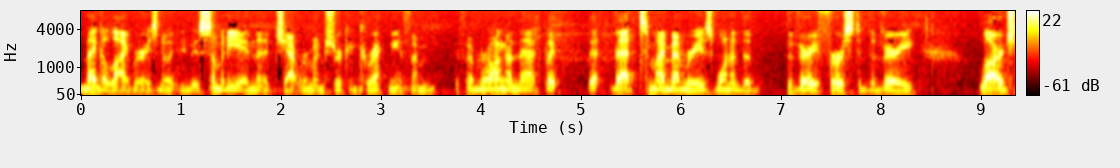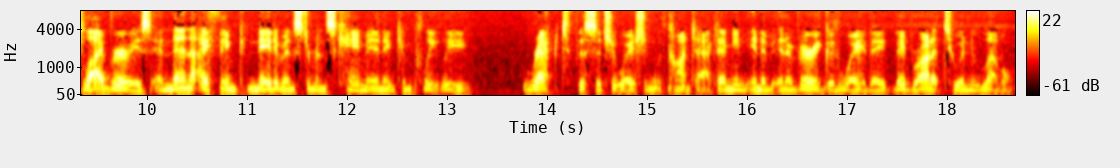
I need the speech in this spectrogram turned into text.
mega libraries. No, somebody in the chat room, I'm sure, can correct me if I'm if I'm wrong on that. But that that to my memory is one of the the very first of the very large libraries. And then I think Native Instruments came in and completely wrecked the situation with Kontakt. I mean, in a in a very good way. They they brought it to a new level.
